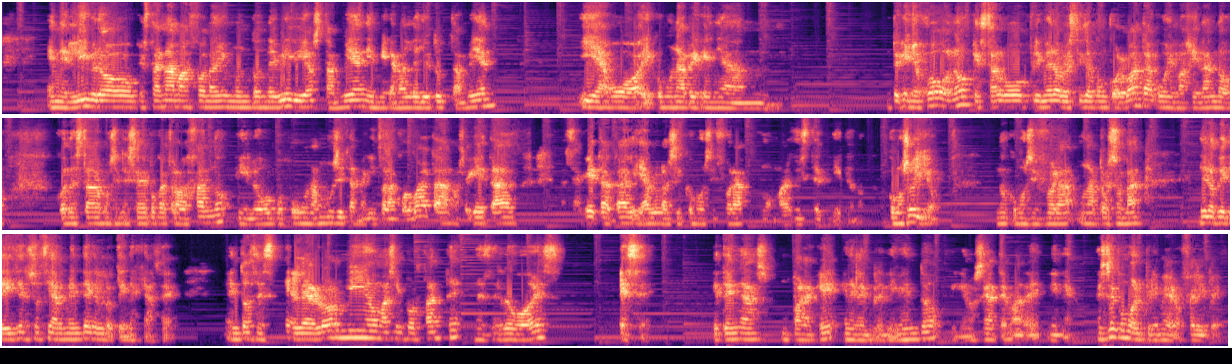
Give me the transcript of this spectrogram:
En el libro que está en Amazon hay un montón de vídeos también y en mi canal de YouTube también y hago ahí como una pequeña un pequeño juego, ¿no? Que salgo primero vestido con corbata, como imaginando cuando estábamos en esa época trabajando y luego pues pongo una música, me quito la corbata, no sé qué tal, la chaqueta tal y hablo así como si fuera como más distendido, ¿no? Como soy yo, no como si fuera una persona de lo que te dicen socialmente que lo tienes que hacer. Entonces, el error mío más importante, desde luego, es ese, que tengas un para qué en el emprendimiento y que no sea tema de dinero. Ese es como el primero, Felipe.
